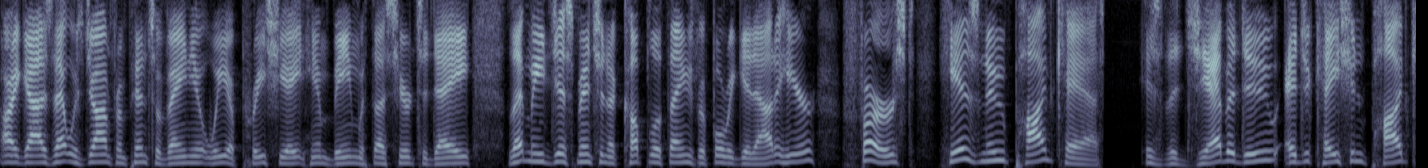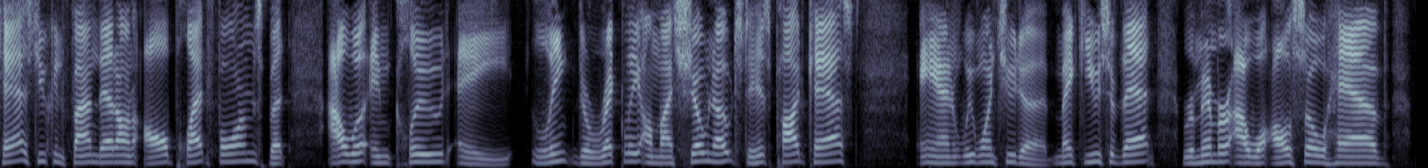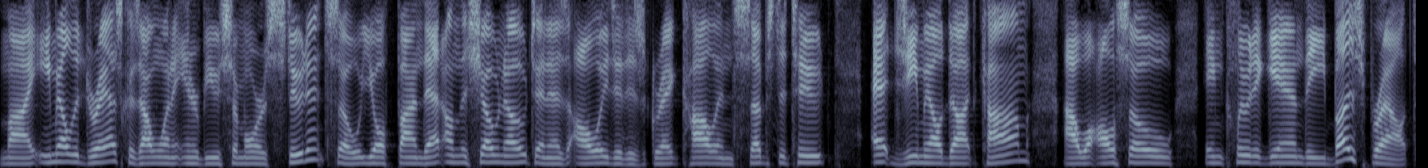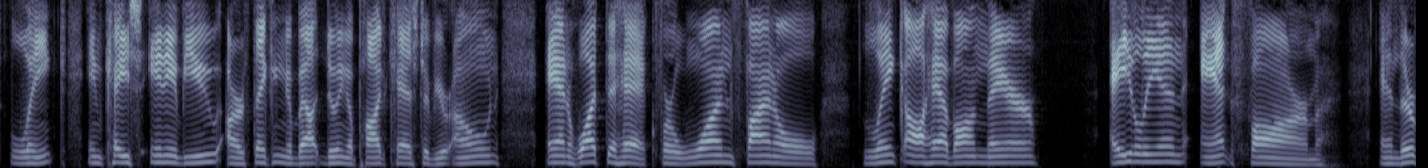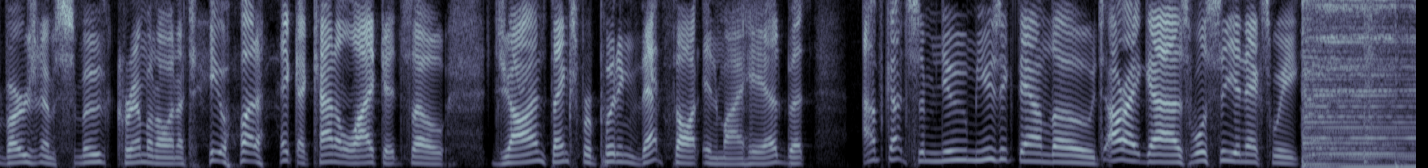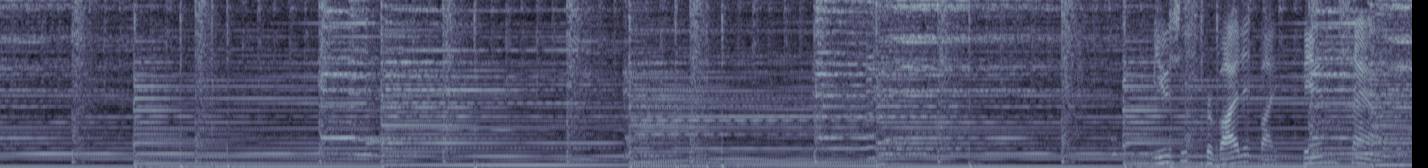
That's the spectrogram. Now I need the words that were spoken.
All right, guys, that was John from Pennsylvania. We appreciate him being with us here today. Let me just mention a couple of things before we get out of here. First, his new podcast is the Jabadoo Education Podcast. You can find that on all platforms, but I will include a link directly on my show notes to his podcast and we want you to make use of that. Remember, I will also have my email address because I want to interview some more students. So you'll find that on the show notes. And as always, it is Greg Collins Substitute at gmail.com. I will also include again the Buzzsprout link in case any of you are thinking about doing a podcast of your own. And what the heck, for one final link I'll have on there Alien Ant Farm and their version of Smooth Criminal. And I tell you what, I think I kind of like it. So, John, thanks for putting that thought in my head. But I've got some new music downloads. All right, guys, we'll see you next week. Music provided by Bensound.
